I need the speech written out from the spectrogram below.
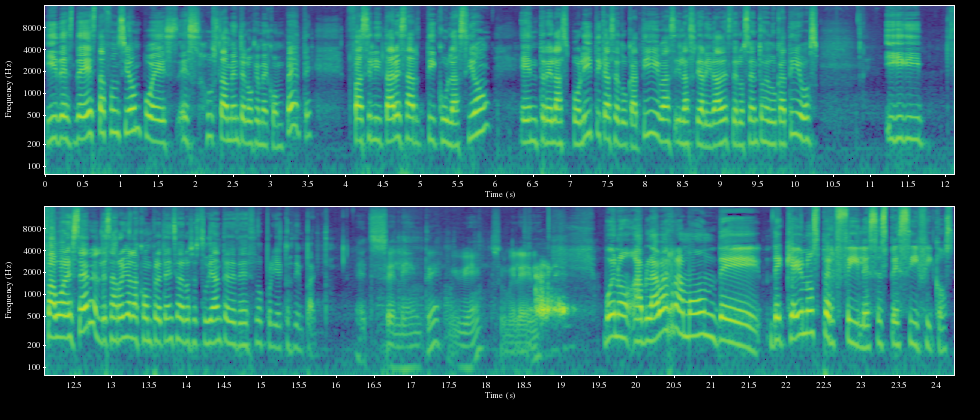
Y desde esta función, pues es justamente lo que me compete, facilitar esa articulación entre las políticas educativas y las realidades de los centros educativos y favorecer el desarrollo de las competencias de los estudiantes desde estos proyectos de impacto. Excelente, muy bien, soy bueno, hablaba Ramón de, que hay unos perfiles específicos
